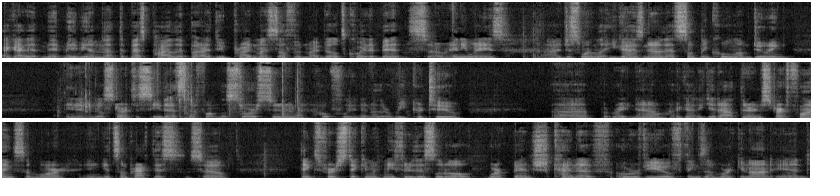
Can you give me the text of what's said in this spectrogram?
I gotta admit, maybe I'm not the best pilot, but I do pride myself in my builds quite a bit. So anyways, I just want to let you guys know that's something cool I'm doing. And you'll start to see that stuff on the store soon, hopefully in another week or two. Uh, but right now, I got to get out there and start flying some more and get some practice. So thanks for sticking with me through this little workbench kind of overview of things I'm working on. And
